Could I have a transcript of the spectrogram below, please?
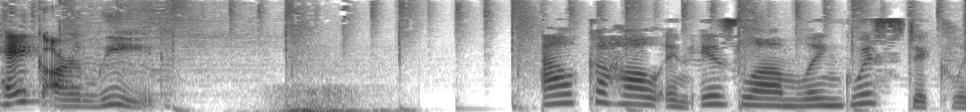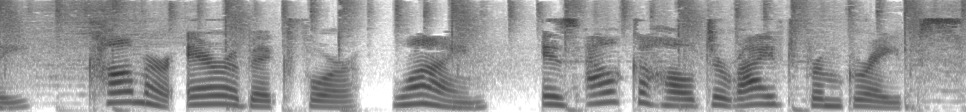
Take our lead. Alcohol in Islam linguistically, Khamr Arabic for wine, is alcohol derived from grapes.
